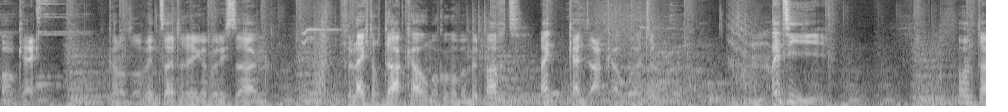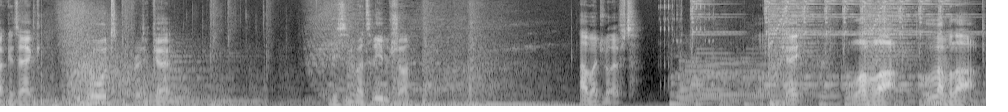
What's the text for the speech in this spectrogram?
Okay. Kann unsere Windseite regeln, würde ich sagen. Vielleicht auch Dark Cow. Mal gucken, ob er mitmacht. Nein, kein Dark Cow heute. Mighty. Und Dark Attack. Gut, Critical. Bisschen übertrieben schon. Aber es läuft. Okay. Level up. Level up.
